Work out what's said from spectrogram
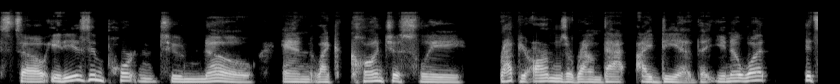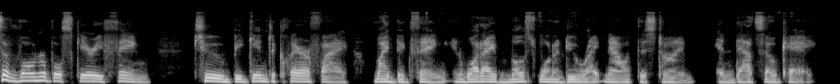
So it is important to know and like consciously wrap your arms around that idea that, you know what? It's a vulnerable, scary thing to begin to clarify my big thing and what I most want to do right now at this time. And that's okay.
